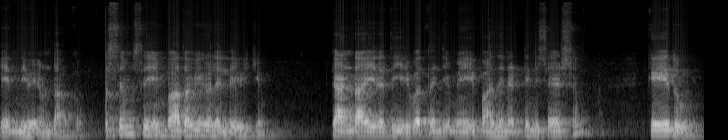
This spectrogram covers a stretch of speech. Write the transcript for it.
എന്നിവയുണ്ടാക്കും. പ്രശംസയും പദവികളും ലഭിക്കും. രണ്ടായിരത്തി ഇരുപത്തഞ്ച് മെയ് പതിനെട്ടിന് ശേഷം കേതു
